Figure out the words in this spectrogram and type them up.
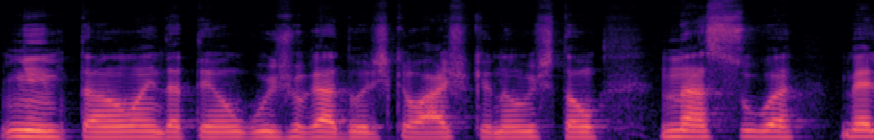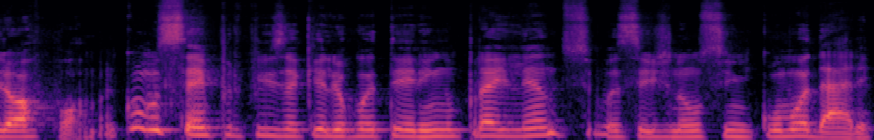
Então ainda tem alguns jogadores que eu acho que não estão na sua melhor forma. Como sempre, fiz aquele roteirinho para ir lendo, se vocês não se incomodarem.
